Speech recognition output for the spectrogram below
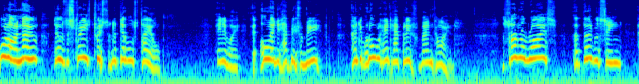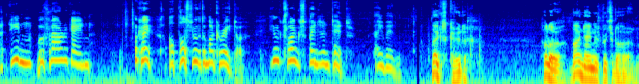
All I know, there was a strange twist in the devil's tail. Anyway, it all ended happily for me, and it will all end happily for mankind. The sun will rise, a bird will sing, and Eden will flower again. Okay, I'll pass you over to my creator. He'll try and explain his intent. Amen. Thanks, kid. Hello, my name is Richard Ahearn.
